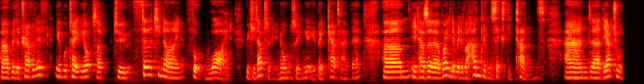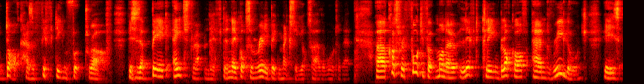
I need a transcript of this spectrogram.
uh, with a travel lift. It will take yachts up to 39 foot wide, which is absolutely enormous. So you can get your big cat out there. Um, it has a weight limit of 160 tons, and uh, the actual dock has a 15 foot draft. This is a big eight strap lift, and they've got some really big maxi yachts out of the water there. Uh, cost for a 40 foot mono lift, clean, block off, and relaunch is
